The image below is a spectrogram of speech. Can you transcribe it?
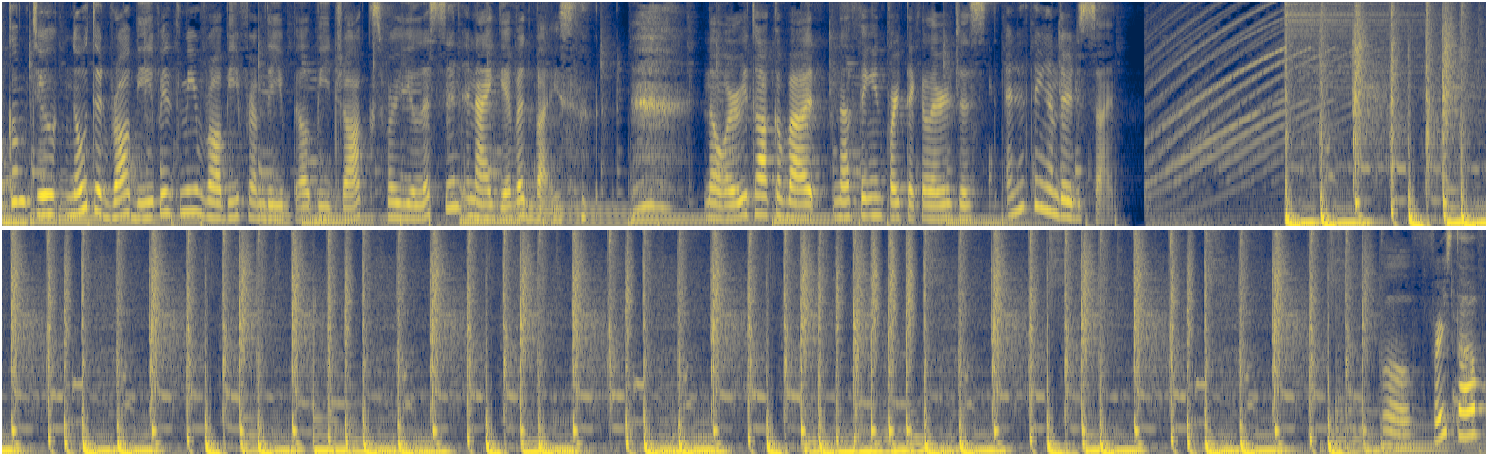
Welcome to Noted Robbie with me, Robbie from the UPLB Jocks, where you listen and I give advice. no, where we talk about nothing in particular, just anything under the sun. Well, first off,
